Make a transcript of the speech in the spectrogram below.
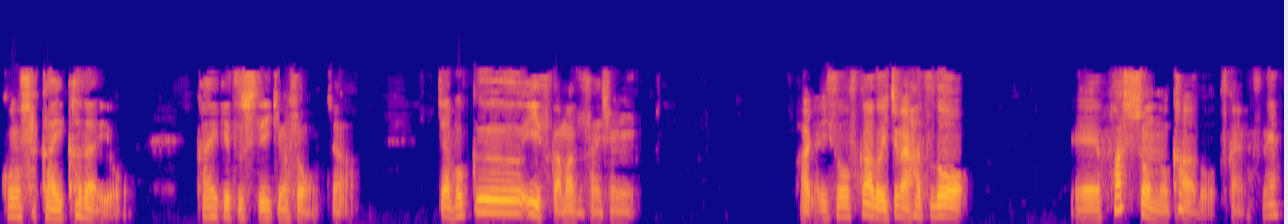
この社会課題を解決していきましょう。じゃあ。じゃあ僕、いいですか？まず最初に。はい。リソースカード1枚発動。えー、ファッションのカードを使いますね。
